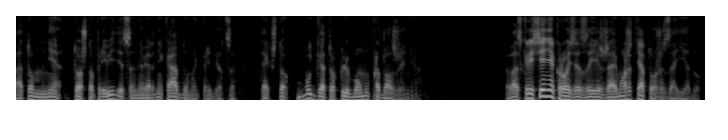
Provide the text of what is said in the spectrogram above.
Потом мне то, что привидится, наверняка обдумать придется. Так что будь готов к любому продолжению. В воскресенье к Розе заезжай, может, я тоже заеду.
